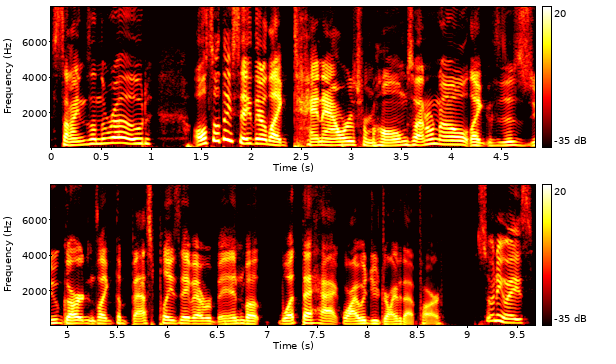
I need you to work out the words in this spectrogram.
signs on the road. Also, they say they're like 10 hours from home. So I don't know, like, this Zoo Garden's like the best place they've ever been, but what the heck? Why would you drive that far? So, anyways,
